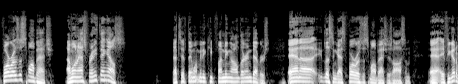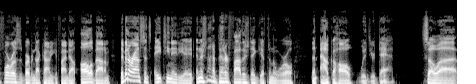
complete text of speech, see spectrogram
Four roses, small batch. I won't ask for anything else. That's if they want me to keep funding all their endeavors. And uh, listen, guys, Four Roses Small Batch is awesome. Uh, if you go to fourrosesbourbon.com, you can find out all about them. They've been around since 1888, and there's not a better Father's Day gift in the world than alcohol with your dad. So uh,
